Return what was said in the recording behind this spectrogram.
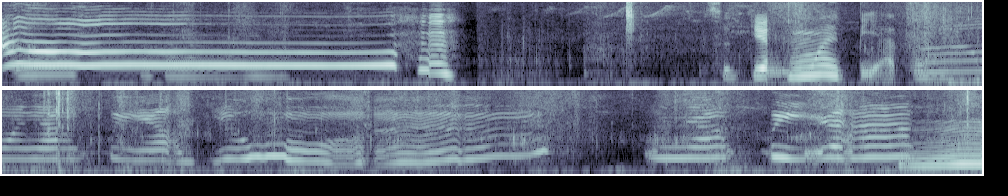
อ้าวสุดยอดไม่เปียกเลยมันยังเปียกอยู่มันยังเปียกอืม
